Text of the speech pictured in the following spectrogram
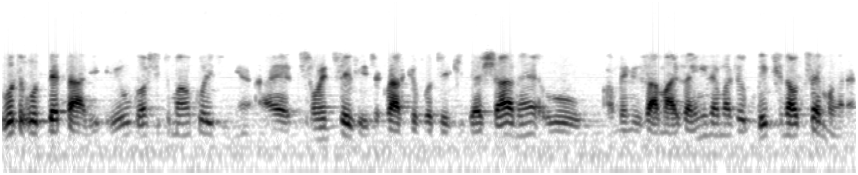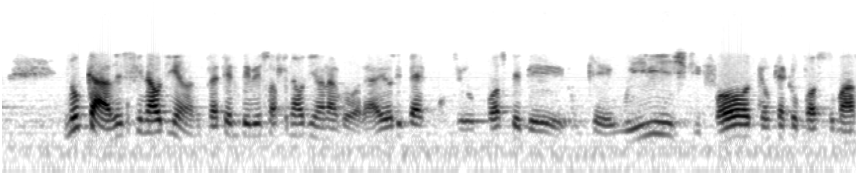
Outro, outro detalhe, eu gosto de tomar uma coisinha, é, principalmente cerveja. Claro que eu vou ter que deixar, né, ou amenizar mais ainda, mas eu bebo final de semana. No caso, esse final de ano, pretendo beber só final de ano agora. Aí eu lhe pergunto, eu posso beber quê? Whisky, vodka, o que é que eu posso tomar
